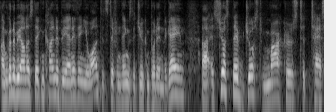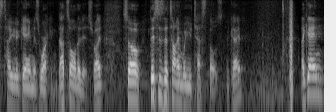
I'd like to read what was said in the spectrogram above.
I'm going to be honest, they can kind of be anything you want. It's different things that you can put in the game. Uh, it's just, they're just markers to test how your game is working. That's all it is, right? So this is the time where you test those, okay? Again,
